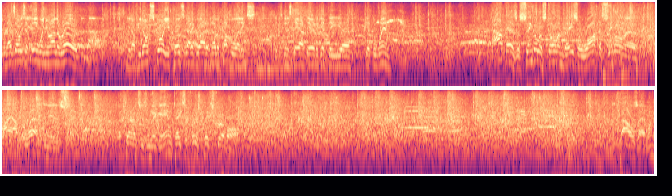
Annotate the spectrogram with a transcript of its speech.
And that's always the thing when you're on the road. You know, if you don't score, your closer got to go out another couple innings if he's going to stay out there to get the uh, get the win. Pauk has a single, a stolen base, a walk, a single, and a fly out to left in his appearances in the game. He takes the first pitch for a ball. He fouls that one.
